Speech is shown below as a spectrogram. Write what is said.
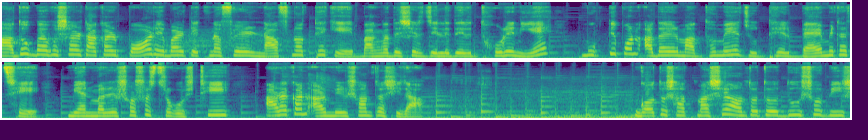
মাদক ব্যবসার টাকার পর এবার টেকনাফের নাফনদ থেকে বাংলাদেশের জেলেদের ধরে নিয়ে মুক্তিপণ আদায়ের মাধ্যমে যুদ্ধের ব্যয় মেটাচ্ছে মিয়ানমারের সশস্ত্র গোষ্ঠী আরাকান আর্মির সন্ত্রাসীরা। গত সাত মাসে অন্তত দুশো বিশ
